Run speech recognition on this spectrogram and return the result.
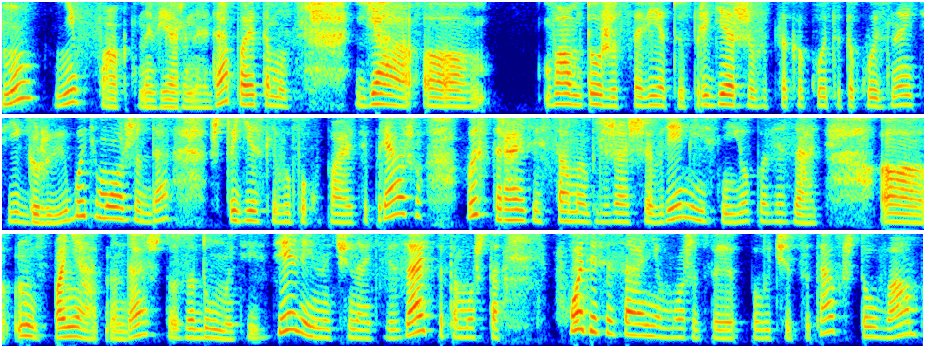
ну, не факт, наверное, да, поэтому я а, вам тоже советую придерживаться какой-то такой, знаете, игры, быть может, да, что если вы покупаете пряжу, вы стараетесь в самое ближайшее время с нее повязать. А, ну, понятно, да, что задумать изделие и начинать вязать, потому что в ходе вязания может получиться так, что вам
